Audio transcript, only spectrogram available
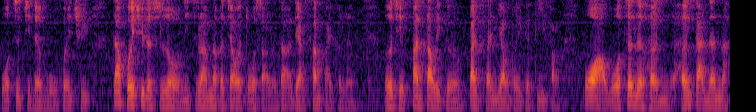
我自己的母会去。但回去的时候，你知道那个教会多少人？大概两三百个人，而且搬到一个半山腰的一个地方。哇，我真的很很感恩呐、啊。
